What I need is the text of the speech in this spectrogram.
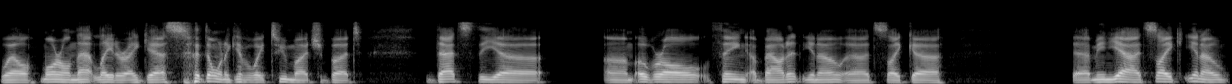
well, more on that later, I guess. I don't want to give away too much, but that's the uh, um, overall thing about it. You know, uh, it's like, uh, I mean, yeah, it's like you know,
